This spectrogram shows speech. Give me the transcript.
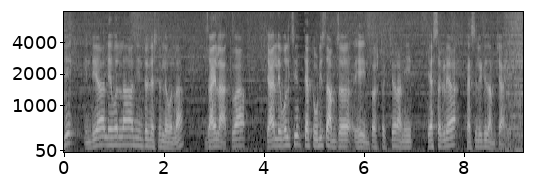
जे इंडिया लेवलला आणि इंटरनॅशनल लेवलला जायला किंवा त्या लेवलचे त्या तोडीचं आमचं हे इन्फ्रास्ट्रक्चर आणि या सगळ्या फॅसिलिटीज आमच्या आहेत.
